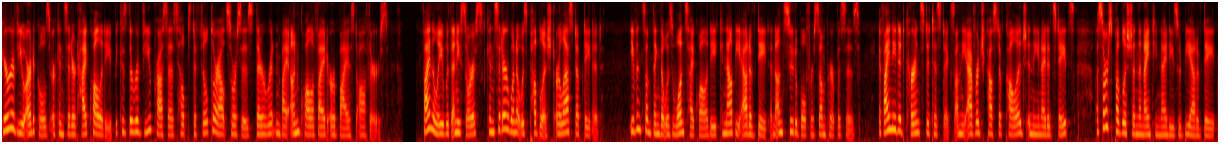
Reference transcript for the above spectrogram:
Peer review articles are considered high quality because the review process helps to filter out sources that are written by unqualified or biased authors. Finally, with any source, consider when it was published or last updated. Even something that was once high quality can now be out of date and unsuitable for some purposes. If I needed current statistics on the average cost of college in the United States, a source published in the 1990s would be out of date.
